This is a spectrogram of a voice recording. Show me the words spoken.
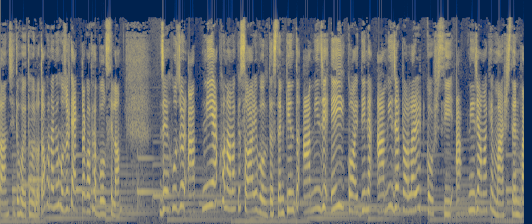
লাঞ্ছিত হইতে হলো। তখন আমি হুজুরকে একটা কথা বলছিলাম যে, হুজুর, আপনি এখন আমাকে সরি বলতেছেন, কিন্তু আমি যে এই কয়দিনে আমি যা টলারেট করছি, আপনি যে আমাকে মারছেন বা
